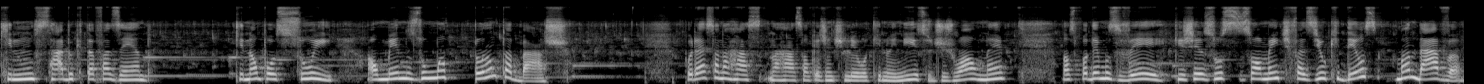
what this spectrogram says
que não sabe o que está fazendo, que não possui ao menos uma planta baixa. Por essa narração que a gente leu aqui no início de João, né? Nós podemos ver que Jesus somente fazia o que Deus mandava.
